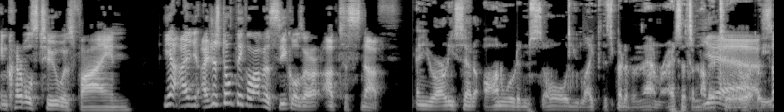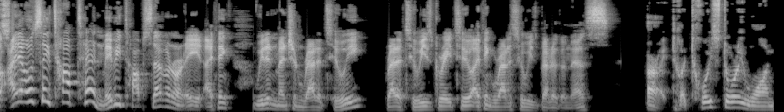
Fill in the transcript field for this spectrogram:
Incredibles 2 was fine. Yeah, I, I just don't think a lot of the sequels are up to snuff. and you already said Onward and Soul. You liked this better than them, right? So that's another two yeah, at so I would say top 10, maybe top 7 or 8. I think we didn't mention Ratatouille. Ratatouille's great too. I think Ratatouille's better than this. All right, Toy Story one,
